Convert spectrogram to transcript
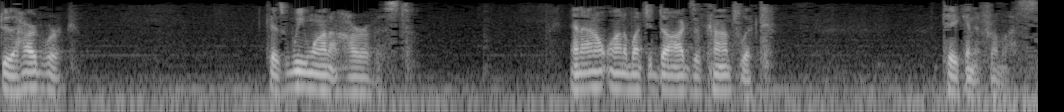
Do the hard work. Because we want a harvest. And I don't want a bunch of dogs of conflict taking it from us.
